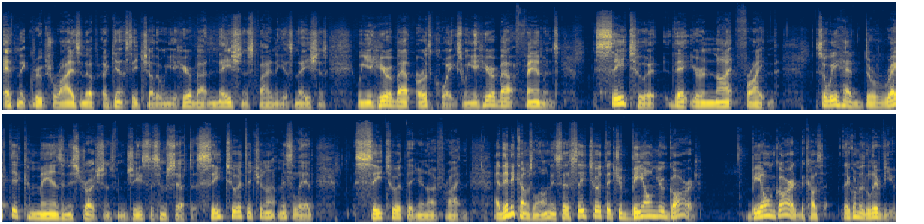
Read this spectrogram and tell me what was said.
ethnic groups rising up against each other, when you hear about nations fighting against nations, when you hear about earthquakes, when you hear about famines, see to it that you're not frightened. So we have directed commands and instructions from Jesus himself to see to it that you're not misled, see to it that you're not frightened. And then he comes along and says, see to it that you be on your guard. Be on guard because they're going to deliver you.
